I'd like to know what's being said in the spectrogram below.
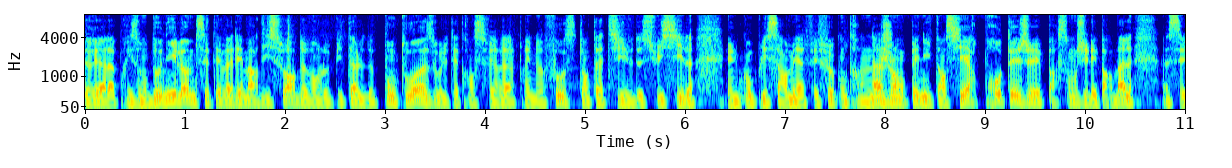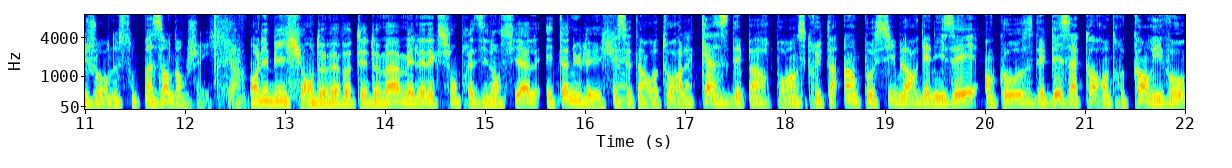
Incarcéré à la prison d'Ony, l'homme s'est évadé mardi soir devant l'hôpital de Pontoise où il était transféré après une fausse tentative de suicide. Une complice armée a fait feu contre un agent pénitentiaire protégé par son gilet pare-balles. Ses jours ne sont pas en danger. En Libye, on devait voter demain, mais l'élection présidentielle est annulée. Et c'est un retour à la case départ pour un scrutin impossible à organiser en cause des désaccords entre camps rivaux.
